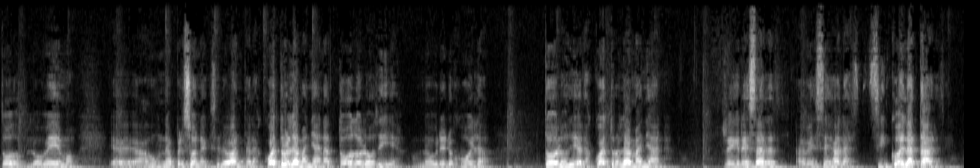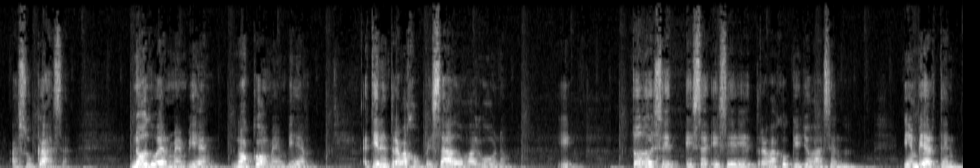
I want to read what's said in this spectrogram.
todos lo vemos, eh, a una persona que se levanta a las 4 de la mañana todos los días, un obrero jubilado, todos los días a las 4 de la mañana, regresa a veces a las 5 de la tarde a su casa, no duermen bien, no comen bien, tienen trabajos pesados algunos, y todo ese, ese trabajo que ellos hacen, invierten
